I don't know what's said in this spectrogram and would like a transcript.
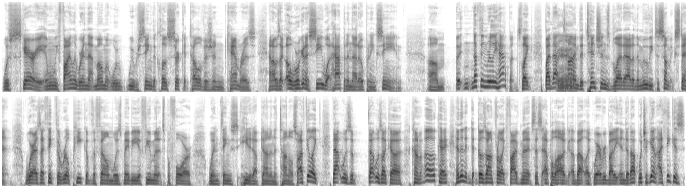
was scary. And when we finally were in that moment where we were seeing the closed circuit television cameras, and I was like, oh, we're going to see what happened in that opening scene. Um, nothing really happens. Like by that yeah. time, the tensions bled out of the movie to some extent. Whereas I think the real peak of the film was maybe a few minutes before when things heated up down in the tunnel. So I feel like that was a that was like a kind of oh okay and then it goes on for like five minutes this epilogue about like where everybody ended up which again i think is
